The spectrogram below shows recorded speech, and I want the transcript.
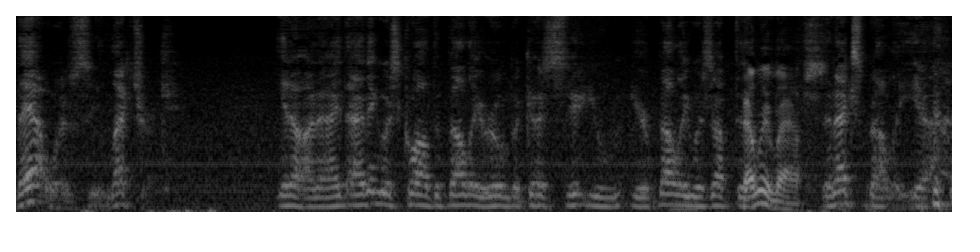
that was electric. You know, and I, I think it was called the belly room because you, you your belly was up to Belly laughs. the next belly. Yeah,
